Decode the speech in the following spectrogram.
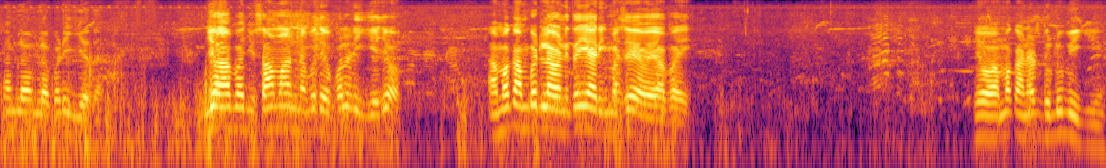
થાંભલા વાંભલા પડી ગયા હતા જો આ બાજુ સામાન ને બધે પલળી ગયા જો. આ મકાન બદલાવાની તૈયારીમાં છે હવે આ ભાઈ. જો આ મકાન અડધું ડૂબી ગયું.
